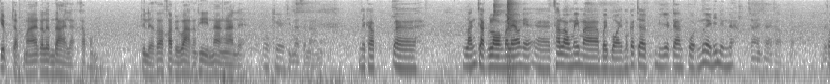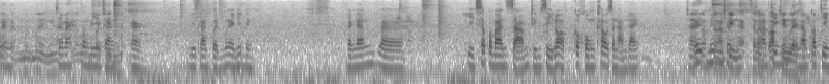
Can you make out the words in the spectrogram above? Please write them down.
กิฟจับไม้ก็เริ่มได้แล้วครับผมที่เหลือก็ค่อยไปว่ากันที่หน้างานเลยโอเคที่หน้าสนามนะครับเอ่อ หลังจากลองมาแล้วเนี่ยเอ่อถ้าเราไม่มาบ่อยๆ มันก็จะมีอาการปวดเมื่อยนิดนึงนะ ใช่ใช่ครับครับต้องแรกๆก็จะมึนๆอย่างนี้นะใช่ไหมแล้วนต้องมีอาการชินฮะอ่ามีการเปิดเมื่อยนิดนึง ดังนั้นเอ่ออีกสักประมาณ 3-4รอบก็คงเข้าสนามได้ ใช่เฮ้ยก็ไม่สนามไม่ใช่ จริงฮะสนามกอล์ฟจริงนะเลยสนามกอล์ฟจริง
